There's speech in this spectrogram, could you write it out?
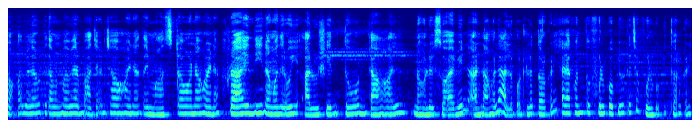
সকালবেলা উঠে তেমনভাবে আর বাজার যাওয়া হয় না, তাই মাছটাও আনা হয় না। প্রায় দিন আমাদের ওই আলু সেদ্ধ, ডাল না হলে সয়াবিন আর না হলে আলু পটলের তরকারি, আর এখন তো ফুলকপি উঠেছে, ফুলকপির তরকারি।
